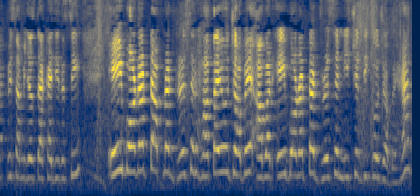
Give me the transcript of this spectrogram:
এক পিস আমি জাস্ট দেখাই দিতেছি। এই বর্ডারটা আপনার ড্রেসের হাতায়ও যাবে আবার এই বর্ডারটা ড্রেসের নিচের দিকেও যাবে হ্যাঁ?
